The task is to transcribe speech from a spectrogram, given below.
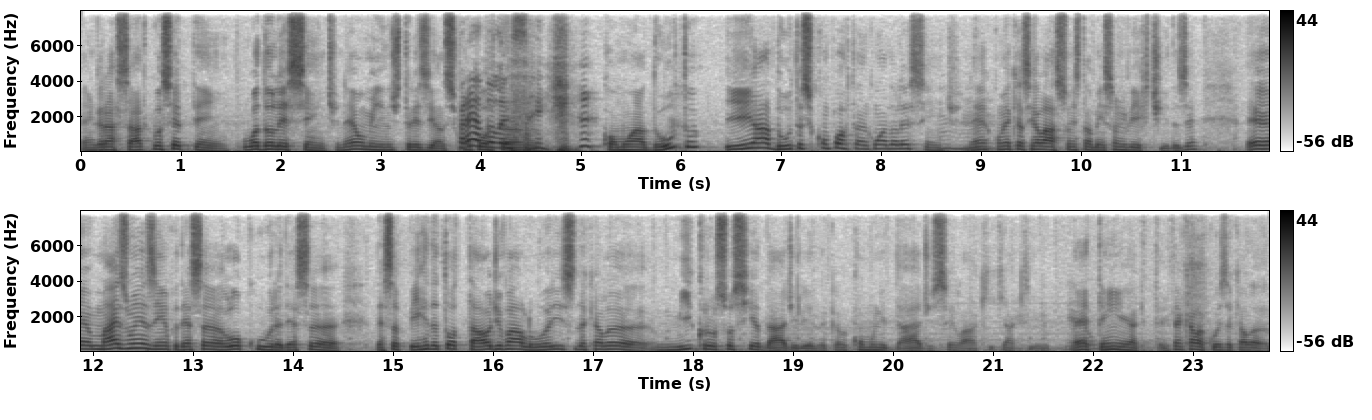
é engraçado que você tem o adolescente, né? O menino de 13 anos se comportando como um adulto e a adulta se comportando como um adolescente, uhum. né? Como é que as relações também são invertidas. É, é mais um exemplo dessa loucura, dessa, dessa perda total de valores daquela micro-sociedade ali, daquela comunidade, sei lá, que, que é aquilo. É, tem, tem aquela coisa, aquela,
